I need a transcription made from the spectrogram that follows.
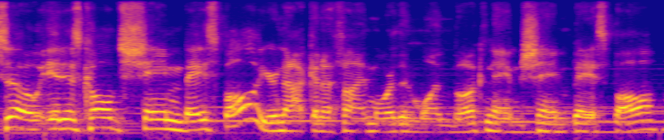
So it is called Shame Baseball. You're not going to find more than one book named Shame Baseball.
